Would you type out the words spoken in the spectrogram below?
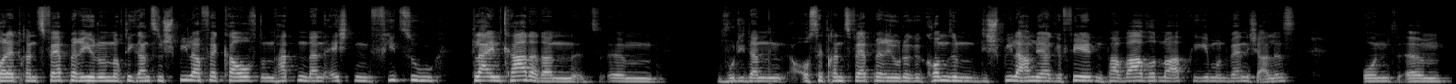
vor der Transferperiode noch die ganzen Spieler verkauft und hatten dann echt einen viel zu kleinen Kader dann, ähm, wo die dann aus der Transferperiode gekommen sind und die Spieler haben ja gefehlt, ein paar War wurden noch abgegeben und wer nicht alles. Und ähm,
